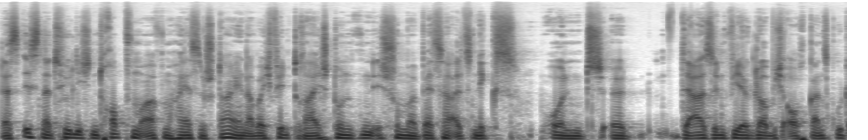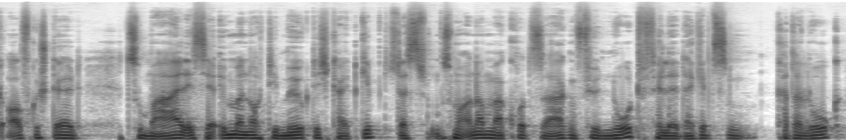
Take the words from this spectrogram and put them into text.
Das ist natürlich ein Tropfen auf dem heißen Stein, aber ich finde, drei Stunden ist schon mal besser als nix. Und äh, da sind wir, glaube ich, auch ganz gut aufgestellt. Zumal es ja immer noch die Möglichkeit gibt, das muss man auch noch mal kurz sagen, für Notfälle, da gibt es einen Katalog,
